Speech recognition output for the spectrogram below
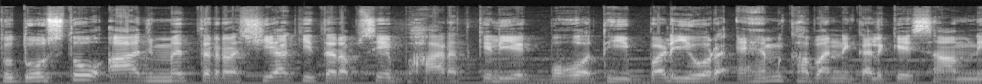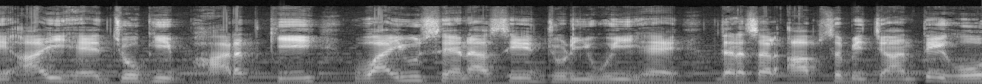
तो दोस्तों, आज मित्र रशिया की तरफ़ से भारत के लिए एक बहुत ही बड़ी और अहम खबर निकल के सामने आई है, जो कि भारत की वायुसेना से जुड़ी हुई है। दरअसल, आप सभी जानते हो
